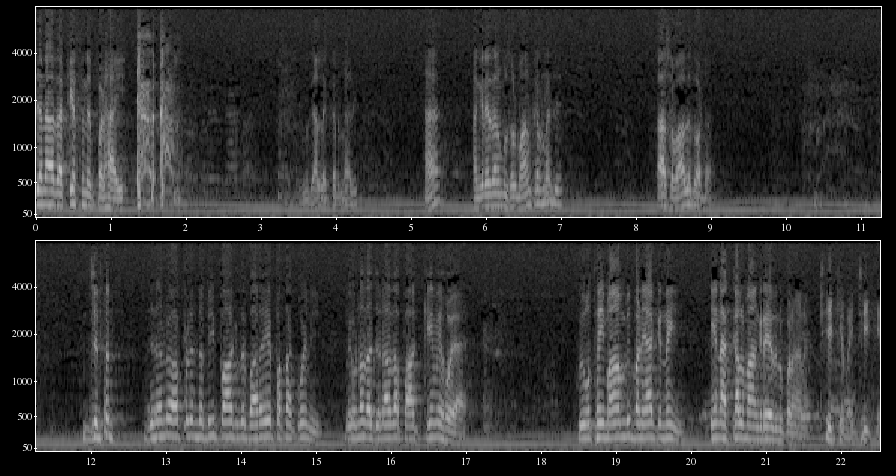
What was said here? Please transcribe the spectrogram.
جنازہ کس نے پڑھائی؟ گل کرنے والی۔ ہاں؟ انگریزوں مسلمان کرنا جی آ سوال ہے تا جنہوں اپنے نبی پاک دے بارے پتا کوئی نہیں بھائی انہوں کا جنازہ پاک کیویں ہویا ہے۔ کوئی اتے امام بھی بنیا کہ نہیں؟ یہ کلم انگریز نو پڑھانا۔ ٹھیک ہے بھائی، ٹھیک ہے۔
